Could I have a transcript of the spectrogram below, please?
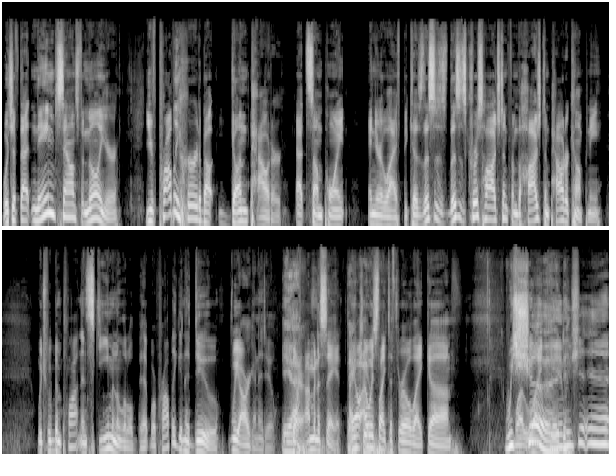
which, if that name sounds familiar, you've probably heard about gunpowder at some point in your life because this is this is Chris Hodgdon from the Hodgdon Powder Company, which we've been plotting and scheming a little bit. We're probably going to do. We are going to do. Yeah, there, I'm going to say it. I, I, always like to throw like. Uh, we what, should. Like, yeah, we should. Eh.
